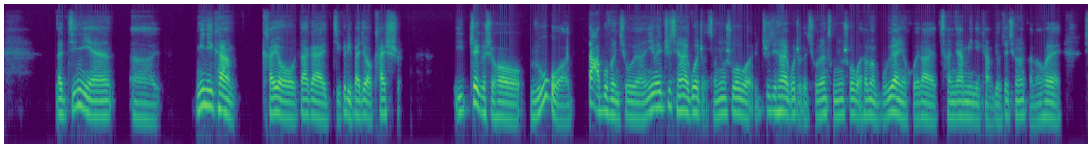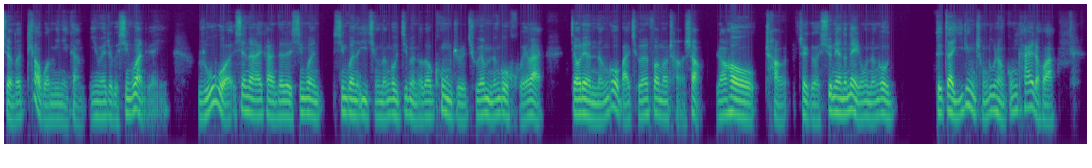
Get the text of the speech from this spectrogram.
那今年呃，Mini Camp 还有大概几个礼拜就要开始，一这个时候如果。大部分球员，因为之前爱国者曾经说过，之前爱国者的球员曾经说过，他们不愿意回来参加 mini camp，有些球员可能会选择跳过 mini camp，因为这个新冠的原因。如果现在来看，他的新冠新冠的疫情能够基本得到控制，球员们能够回来，教练能够把球员放到场上，然后场这个训练的内容能够对在一定程度上公开的话，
